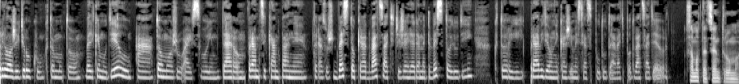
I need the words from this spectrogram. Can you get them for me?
priložiť ruku k tomuto veľkému dielu a to môžu aj svojim darom. V rámci kampane teraz už 200x20, čiže hľadáme 200 ľudí, ktorí pravidelne každý mesiac budú dávať po 20 eur. Samotné centrum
